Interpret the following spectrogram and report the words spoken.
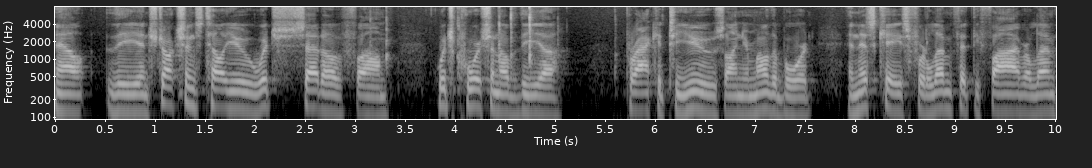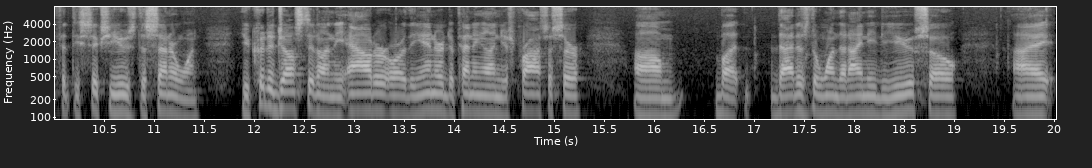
Now the instructions tell you which set of, um, which portion of the uh, bracket to use on your motherboard. In this case for 1155 or 1156 use the center one. You could adjust it on the outer or the inner depending on your processor, um, but that is the one that I need to use. So I,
